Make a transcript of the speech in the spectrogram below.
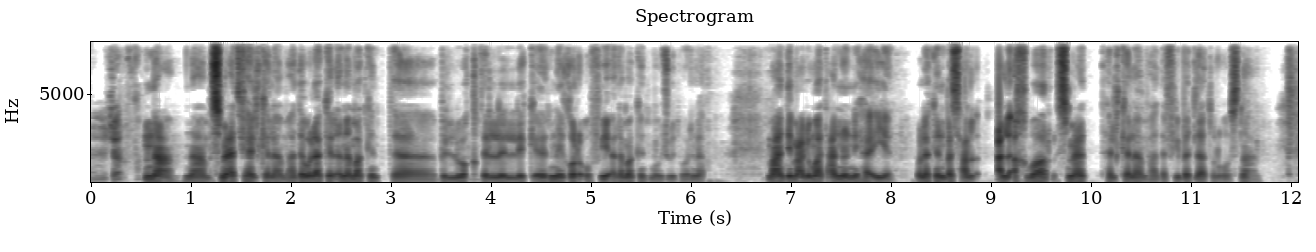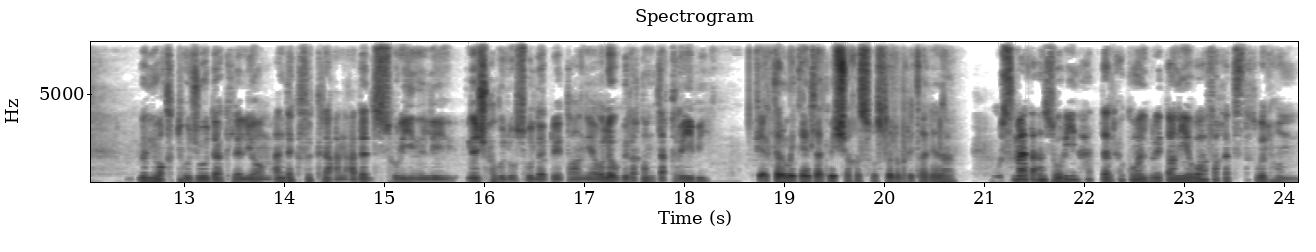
جرفا نعم نعم. سمعت في هالكلام هذا ولكن أنا ما كنت بالوقت اللي كاني غرقوا فيه أنا ما كنت موجود هون لا. ما عندي معلومات عنه نهائيا ولكن بس على الأخبار سمعت هالكلام هذا في بدلات الغوص. نعم. من وقت وجودك لليوم عندك فكرة عن عدد السوريين اللي نجحوا بالوصول لبريطانيا ولو برقم تقريبي؟ في أكثر من 200 300 شخص وصلوا لبريطانيا نعم. وسمعت عن سوريين حتى الحكومة البريطانية وافقت تستقبلهم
